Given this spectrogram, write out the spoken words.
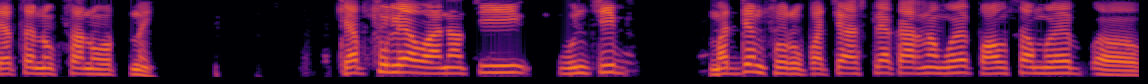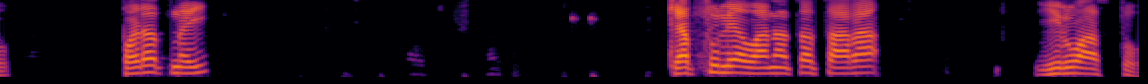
त्याचं नुकसान होत नाही. कॅप्सूल या वाहनाची उंची मध्यम स्वरूपाची असल्या कारणामुळे पावसामुळे पडत नाही. कॅप्सूल या वाहनाचा चारा हिरवा असतो.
